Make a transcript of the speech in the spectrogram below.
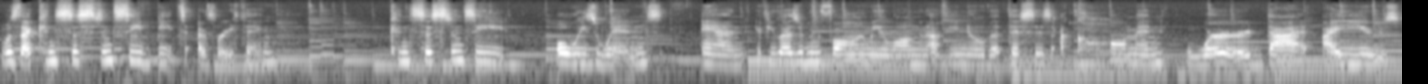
was that consistency beats everything. Consistency always wins, and if you guys have been following me long enough, you know that this is a common word that I use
